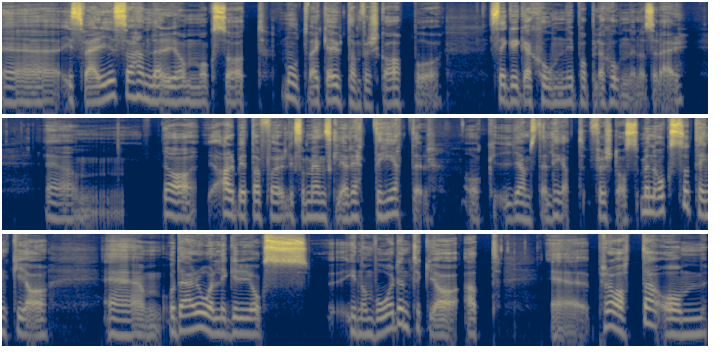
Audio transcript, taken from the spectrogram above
Eh, I Sverige så handlar det om också att motverka utanförskap och segregation i populationen och sådär. Eh, ja, arbeta för liksom mänskliga rättigheter och jämställdhet förstås. Men också tänker jag Um, och där åligger det ju också inom vården tycker jag att eh, prata om...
